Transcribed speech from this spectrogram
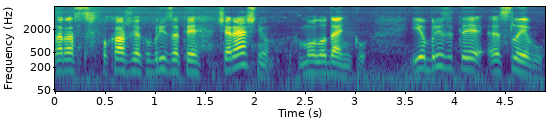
Зараз покажу, як обрізати черешню молоденьку і обрізати е, сливу.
